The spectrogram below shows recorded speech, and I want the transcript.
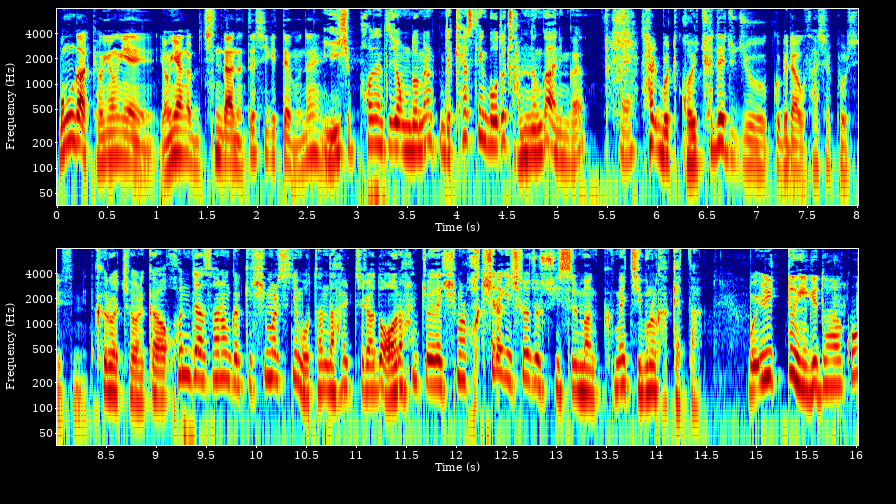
뭔가 경영에 영향을 미친다는 뜻이기 때문에 20% 정도면 이제 캐스팅 보드 잡는 거 아닌가요? 네. 사실 뭐 거의 최대 주주급이라고 사실 볼 수 있습니다. 그렇죠. 그러니까 혼자서는 그렇게 힘을 쓰지 못한다 할지라도 어느 한쪽에 힘을 확실하게 실어줄 수 있을 만큼의 지분을 갖겠다. 뭐 1등이기도 하고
